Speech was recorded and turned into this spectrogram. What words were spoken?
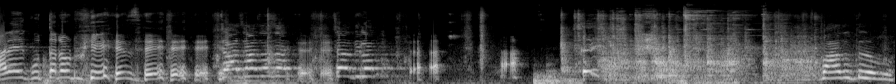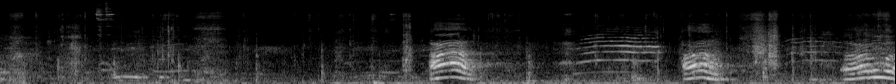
আরে এই গেছে। যা যা যা যা। যা দিলাম। পা ধুতে যাব। আ আ আ বাবা।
